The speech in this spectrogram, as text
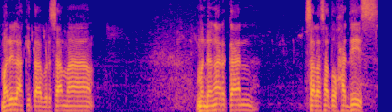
marilah kita bersama mendengarkan salah satu hadis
